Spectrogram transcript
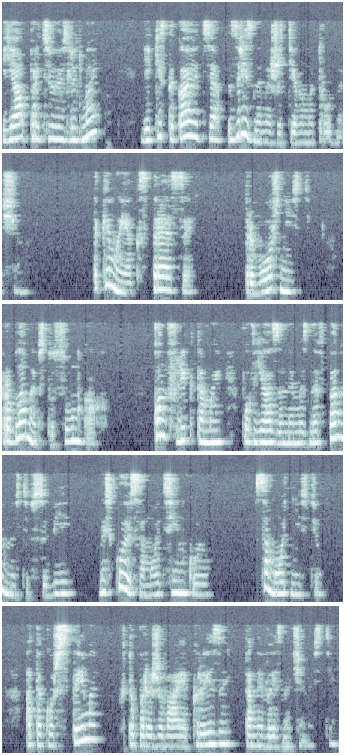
Я працюю з людьми, які стикаються з різними життєвими труднощами, такими як стреси, тривожність, проблеми в стосунках, конфліктами, пов'язаними з невпевненістю в собі, низькою самооцінкою, самотністю, а також з тими, хто переживає кризи та невизначеності.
